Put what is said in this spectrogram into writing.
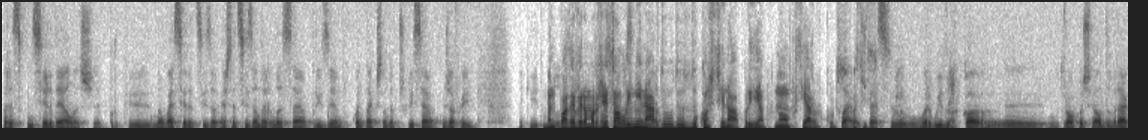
para se conhecer delas, porque não vai ser a decisão, esta decisão da relação, por exemplo, quanto à questão da prescrição, como já foi Mas pode haver uma rejeição liminar do, do, do, Constitucional, por exemplo, não apreciar o recurso. Claro, é, se o arguído recorre, eh, o Tribunal Constitucional deverá,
